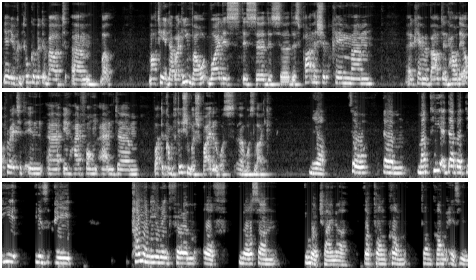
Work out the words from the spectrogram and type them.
yeah, you can talk a bit about, um, well, Marty et Dabadie, why this this this this partnership came um, uh, came about and how they operated in uh, in Haiphong and um, what the competition with Speidel was uh, was like. Yeah, so um, Marty et Dabadie is a pioneering firm of northern Indochina or Tonkin. Tong Kong, as you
